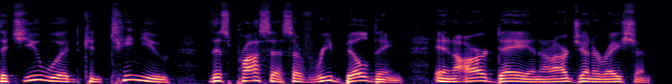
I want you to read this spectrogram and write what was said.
that you would continue this process of rebuilding in our day and in our generation.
